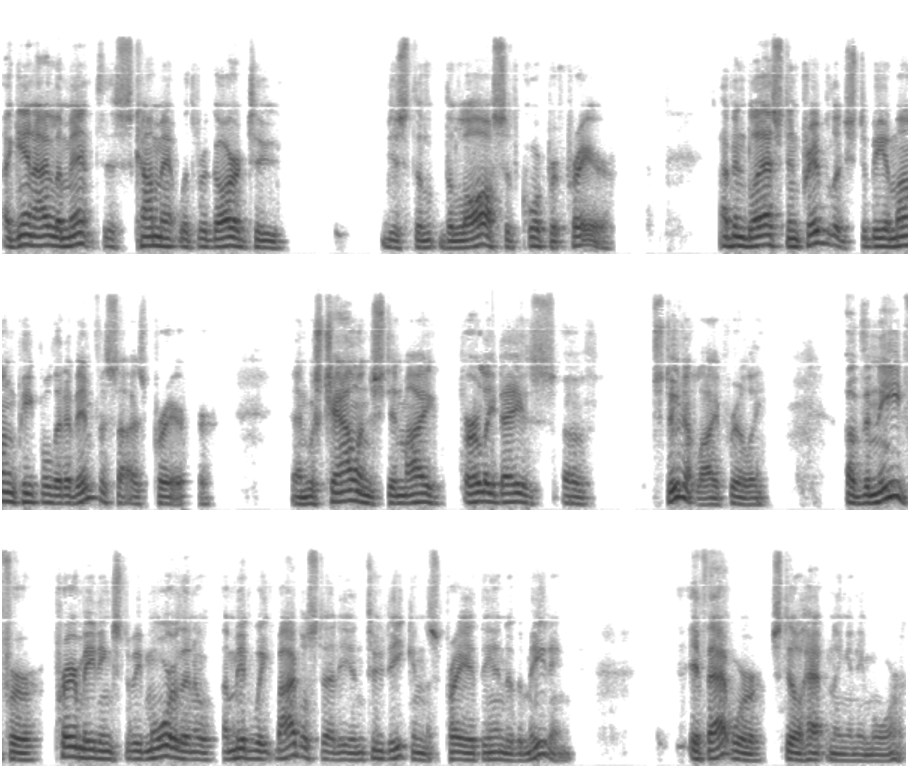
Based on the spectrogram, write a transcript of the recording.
again, I lament this comment with regard to just the, the loss of corporate prayer. I've been blessed and privileged to be among people that have emphasized prayer and was challenged in my early days of student life, really, of the need for prayer meetings to be more than a, a midweek Bible study and two deacons pray at the end of the meeting, if that were still happening anymore.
